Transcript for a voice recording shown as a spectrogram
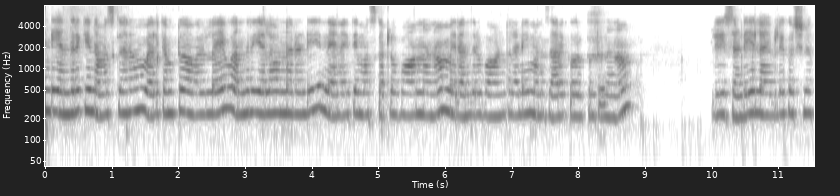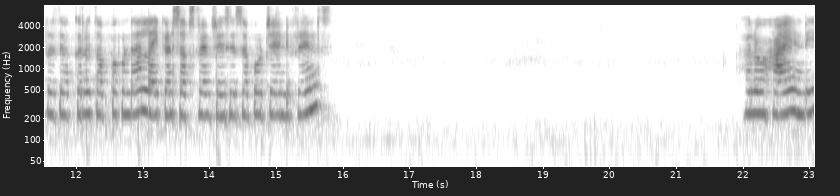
అండి అందరికీ నమస్కారం. Welcome to our live. అందరూ ఎలా ఉన్నారండి? నేనైతే మస్కట్లో బాగున్నాను. మీరందరూ బాగుంటారని మనసారా కోరుకుంటున్నాను. ప్లీజ్ అండి లైవ్లోకి వచ్చిన ప్రతి ఒక్కరూ తప్పకుండా లైక్ అండ్ సబ్స్క్రైబ్ చేసి సపోర్ట్ చేయండి ఫ్రెండ్స్. హలో హాయ్ అండి.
